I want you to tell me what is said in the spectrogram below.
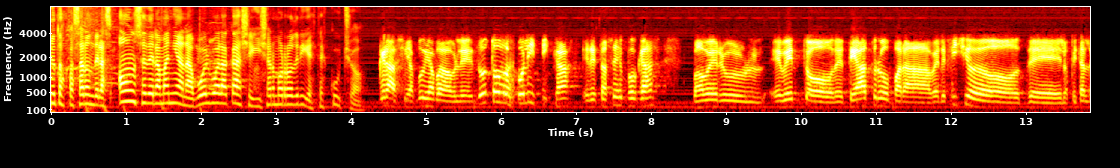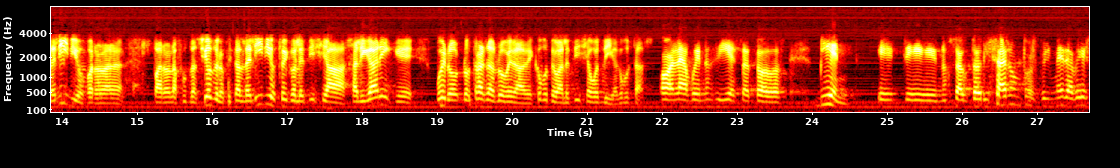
minutos pasaron de las 11 de la mañana. Vuelvo a la calle. Guillermo Rodríguez, te escucho. Gracias, muy amable. No todo es política en estas épocas. Va a haber un evento de teatro para beneficio del Hospital de Lirios, para la, para la fundación del Hospital de Lirios. Estoy con Leticia Saligari, que, bueno, nos trae las novedades. ¿Cómo te va, Leticia? Buen día, ¿cómo estás? Hola, buenos días a todos. Bien, este, nos autorizaron por primera vez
